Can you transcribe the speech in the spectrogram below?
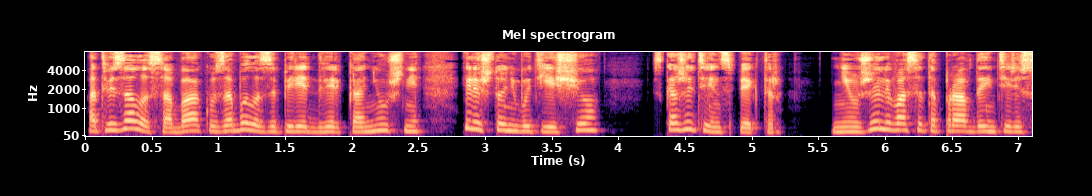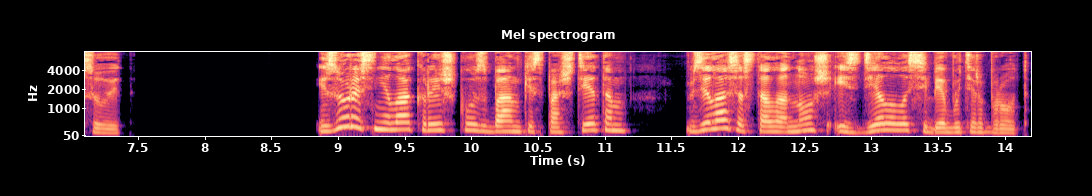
отвязала собаку, забыла запереть дверь конюшни или что-нибудь еще. Скажите, инспектор, неужели вас это правда интересует?» Изора сняла крышку с банки с паштетом, взяла со стола нож и сделала себе бутерброд.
